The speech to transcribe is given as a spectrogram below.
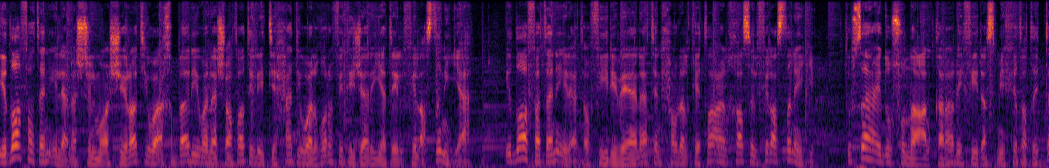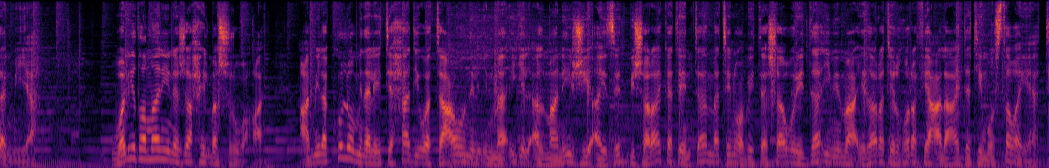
إضافة إلى نشر المؤشرات وأخبار ونشاطات الاتحاد والغرف التجارية الفلسطينية. إضافة إلى توفير بيانات حول القطاع الخاص الفلسطيني تساعد صناع القرار في رسم خطط التنمية. ولضمان نجاح المشروع. عمل كل من الاتحاد والتعاون الإنمائي الألماني جي آي زد بشراكة تامة وبالتشاور الدائم مع إدارة الغرف على عدة مستويات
